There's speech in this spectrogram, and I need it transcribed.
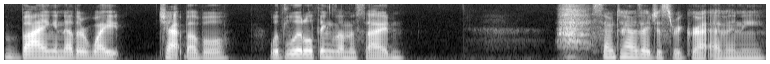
buying another white chat bubble with little things on the side. Sometimes I just regret Evony.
